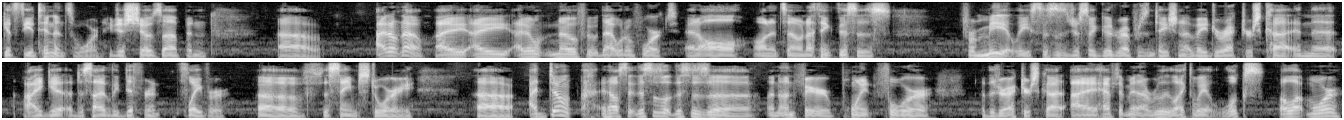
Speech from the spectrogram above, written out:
gets the attendance award. He just shows up, and uh, I don't know. I I I don't know if it, that would have worked at all on its own. I think this is, for me at least, this is just a good representation of a director's cut, in that I get a decidedly different flavor of the same story uh, I don't, and I'll say this is a, this is a an unfair point for the director's cut. I have to admit, I really like the way it looks a lot more,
